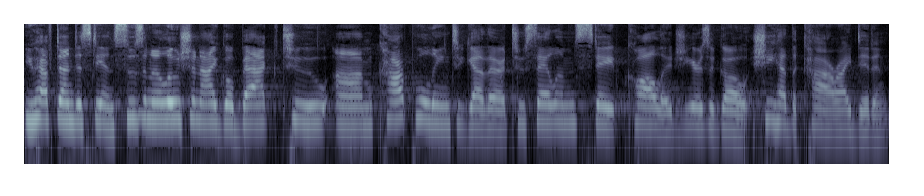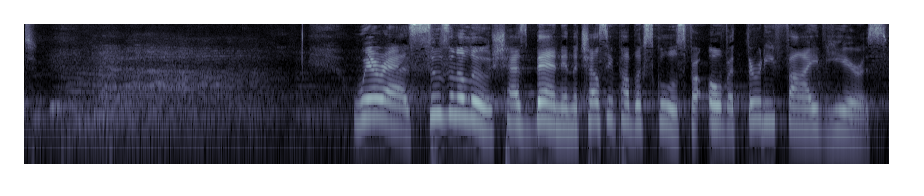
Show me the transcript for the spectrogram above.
You have to understand, Susan Alouche and I go back to um, carpooling together to Salem State College years ago. She had the car, I didn't. Whereas Susan Alouche has been in the Chelsea Public Schools for over 35 years.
